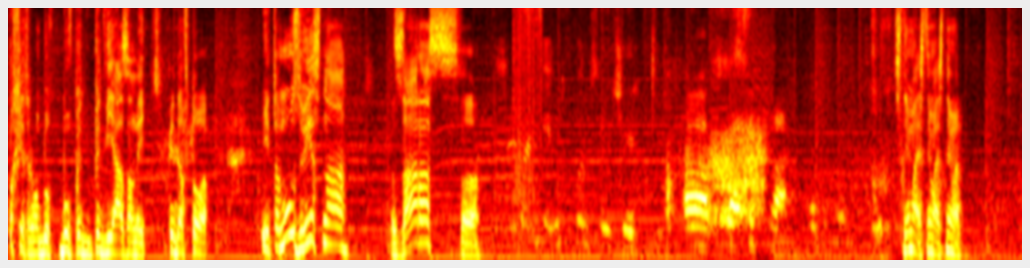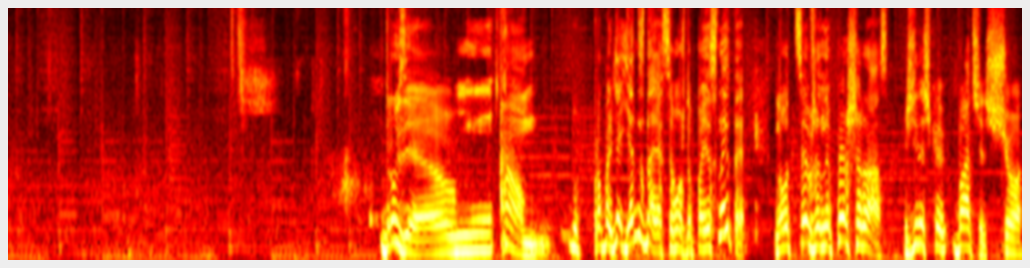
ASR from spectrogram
по-хитрому був, був підв'язаний під авто. І тому, звісно, зараз е, Не, ни Друзі, ем, ну, я, я не знаю, як це можна пояснити, але це вже не перший раз. Жіночка бачить, що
